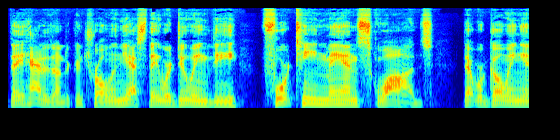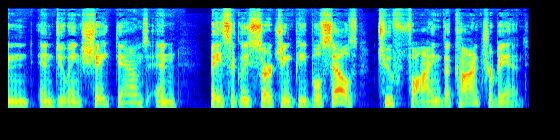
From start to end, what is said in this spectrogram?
they had it under control. And yes, they were doing the 14 man squads that were going in and doing shakedowns and basically searching people's cells to find the contraband.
